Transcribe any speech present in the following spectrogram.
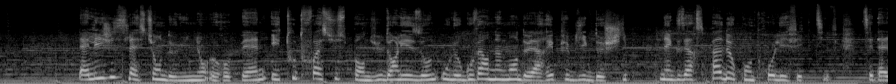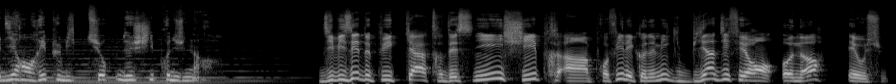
La législation de l'Union européenne est toutefois suspendue dans les zones où le gouvernement de la République de Chypre n'exerce pas de contrôle effectif, c'est-à-dire en République turque de Chypre du Nord. Divisé depuis quatre décennies, Chypre a un profil économique bien différent au nord et au sud.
